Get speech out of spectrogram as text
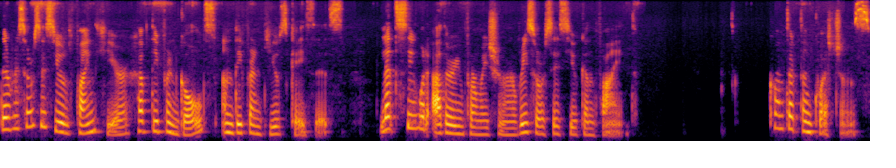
The resources you'll find here have different goals and different use cases. Let's see what other information and resources you can find. Contact and questions.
